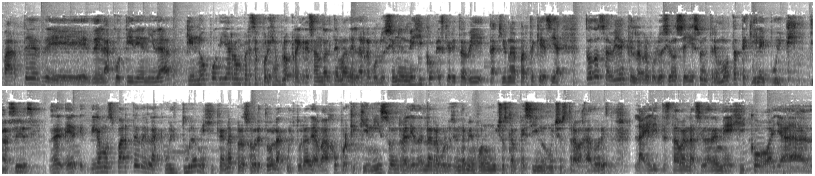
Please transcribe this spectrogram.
parte de, de, la cotidianidad que no podía romperse, por ejemplo, regresando al tema de la revolución en México, es que ahorita vi aquí una parte que decía, todos sabían que la revolución se hizo entre mota, tequila y pulque. Así es. Eh, digamos, parte de la cultura mexicana, pero sobre todo la cultura de abajo, porque quien hizo en realidad la revolución también fueron muchos campesinos, muchos trabajadores. La élite estaba en la Ciudad de México, allá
